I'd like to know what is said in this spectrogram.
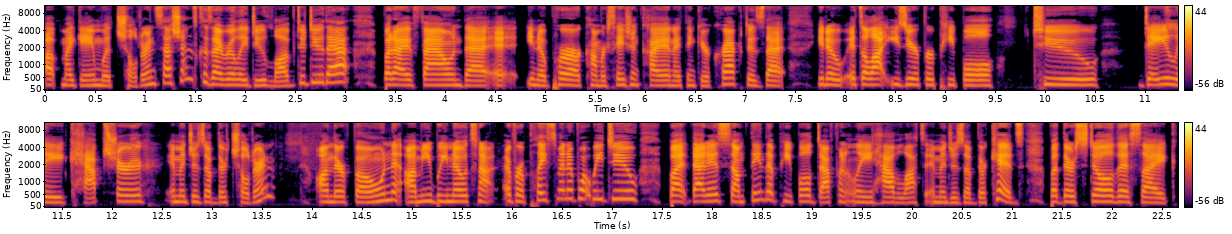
up my game with children's sessions because I really do love to do that. But I've found that, eh, you know, per our conversation, Kaya, and I think you're correct, is that, you know, it's a lot easier for people to daily capture images of their children on their phone. I mean, we know it's not a replacement of what we do, but that is something that people definitely have lots of images of their kids. But there's still this like,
